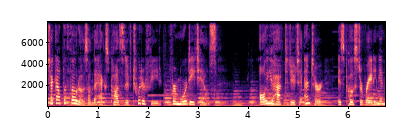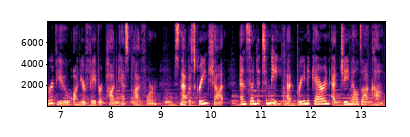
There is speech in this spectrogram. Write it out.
Check out the photos on the Hex Positive Twitter feed for more details. All you have to do to enter is post a rating and review on your favorite podcast platform, snap a screenshot, and send it to me at breenagarin at gmail.com.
